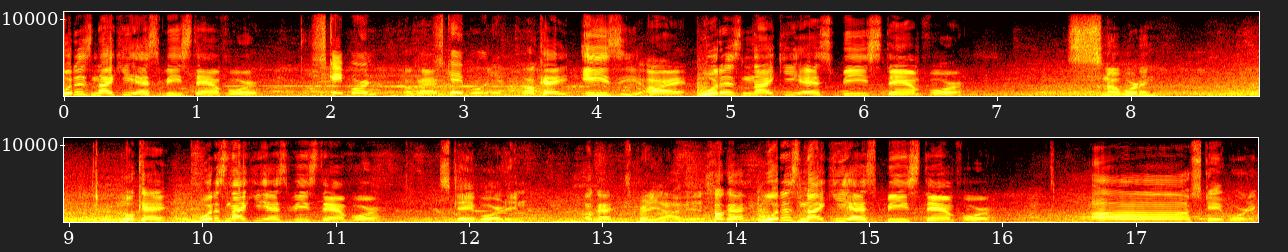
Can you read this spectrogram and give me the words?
What does Nike SB stand for? Skateboard. Okay. Skateboarding. Okay, easy. All right. What does Nike SB stand for? Snowboarding. Okay. What does Nike SB stand for? Skateboarding. Okay. It's pretty obvious. Okay. What does Nike SB stand for? Uh, skateboarding.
